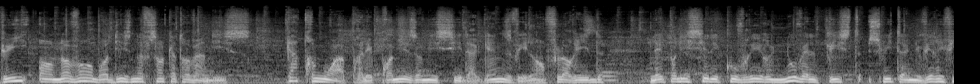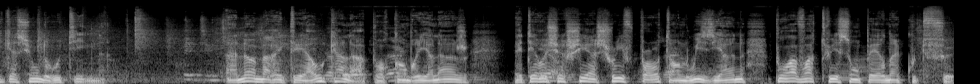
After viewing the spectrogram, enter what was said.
Puis, en novembre 1990, quatre mois après les premiers homicides à Gainesville, en Floride, les policiers découvrirent une nouvelle piste suite à une vérification de routine. Un homme arrêté à Ocala pour cambriolage était recherché à Shreveport, en Louisiane, pour avoir tué son père d'un coup de feu.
